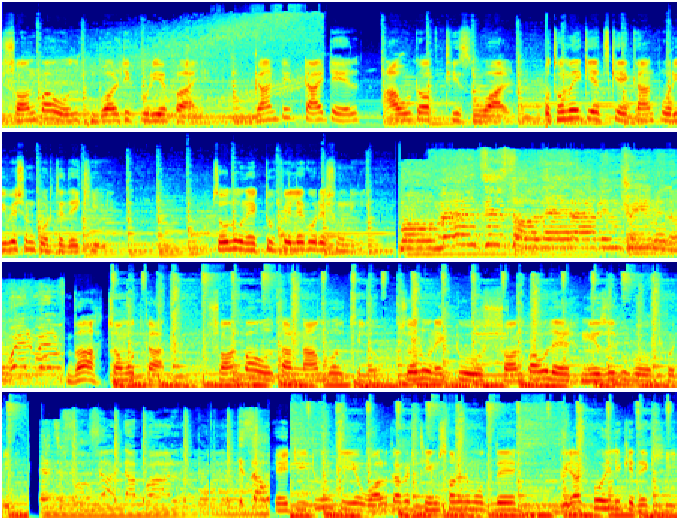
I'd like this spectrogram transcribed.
শন পাউল বলটি কুড়িয়ে পায়। গানটির title out of this world. প্রথমেই কেচকে গান পরিবেশন করতে দেখি? চলুন একটু পেলে করে শুনি। বাহ, চমৎকার। শন পাউল তার নাম বলছিল। চলুন একটু শন পাউলের মিউজিক উপভোগ করি। এই টি টোয়েন্টি ওয়ার্ল্ড কাপের থিম সনের মধ্যে বিরাট কোহলিকে দেখি,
